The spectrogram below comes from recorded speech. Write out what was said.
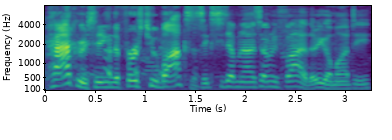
Packers hitting the first two boxes, 67 out of 75. There you go, Monty.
